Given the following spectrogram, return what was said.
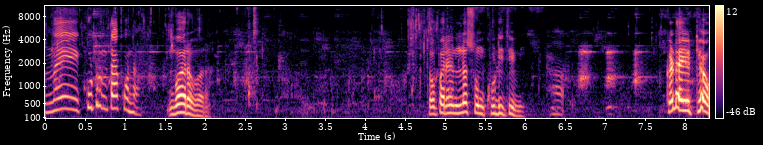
नाही कुठून टाकू ना? बरं बरं. तोपर्यंत लसूण खुडी ते मी हा. कढई ठेव.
